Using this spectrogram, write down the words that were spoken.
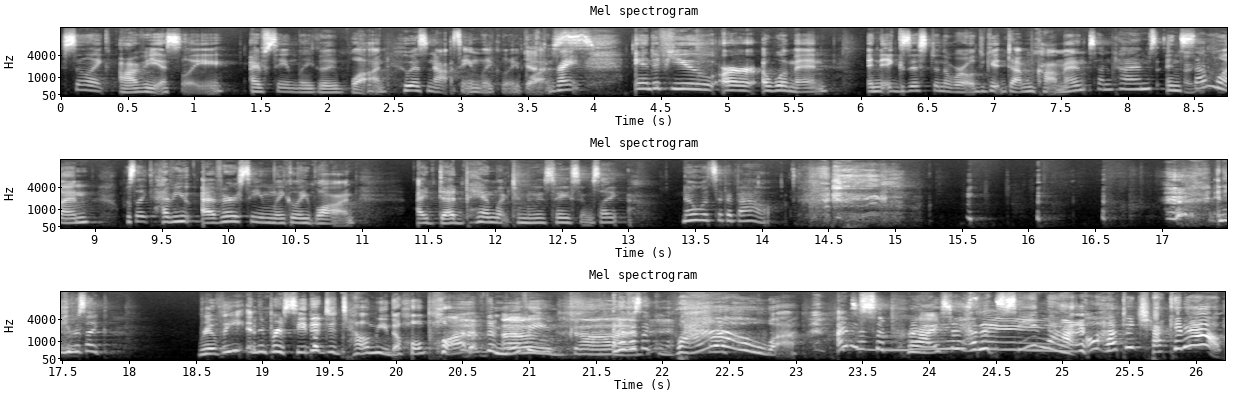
so like obviously, I've seen Legally Blonde. Who has not seen Legally Blonde, Yes. right? And if you are a woman and exist in the world, you get dumb comments sometimes. And oh, someone was like, "Have you ever seen Legally Blonde?" I deadpan looked him in his face and was like, "No, what's it about?" and he was like. Really? And then proceeded to tell me the whole plot of the movie. Oh, God. And I was like, wow. I'm surprised I haven't seen that. I'll have to check it out.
